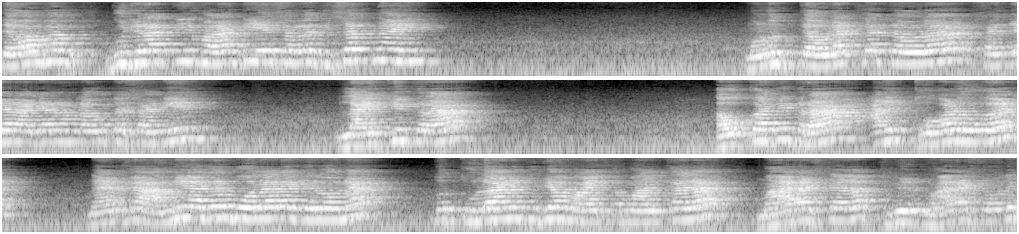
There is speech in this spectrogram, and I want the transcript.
तेव्हा मग गुजराती मराठी हे सगळं दिसत नाही. म्हणून तेवढ्यातलं तेवढं संजय राजाराम राऊत सांगेन लायकीत राहा अवकाशीत राहा आणि थोबाड उघड. नाही का आम्ही अगर बोलायला गेलो ना तो तुला आणि तुझ्या माल- मालकाला महाराष्ट्राला फिर- महाराष्ट्रामध्ये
